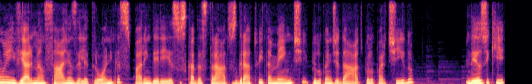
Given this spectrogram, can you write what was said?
é enviar mensagens eletrônicas para endereços cadastrados gratuitamente pelo candidato, pelo partido, desde que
